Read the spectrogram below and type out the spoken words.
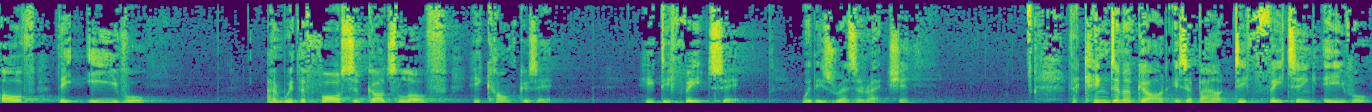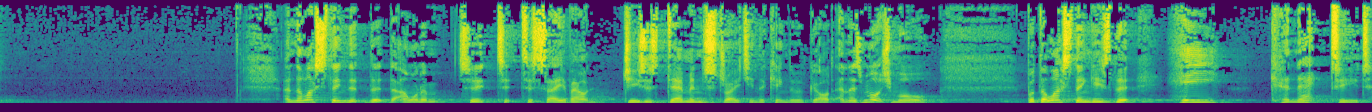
of the evil, and with the force of God's love, he conquers it. He defeats it with his resurrection. The kingdom of God is about defeating evil. And the last thing that, that, that I want to, to, to say about Jesus demonstrating the kingdom of God, and there's much more, but the last thing is that he connected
